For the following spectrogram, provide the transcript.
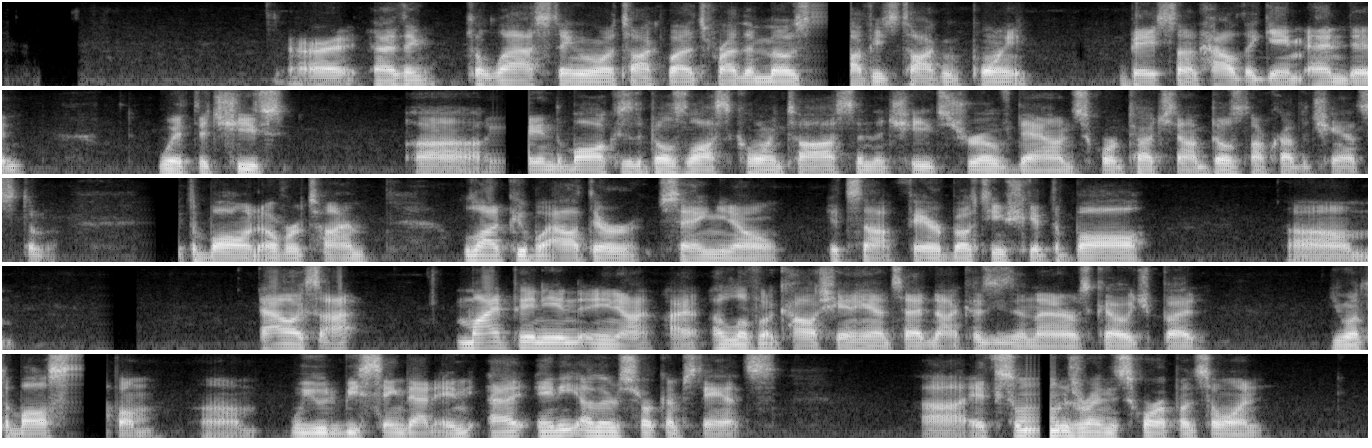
All right. I think the last thing we want to talk about, it's probably the most obvious talking point based on how the game ended with the Chiefs uh, getting the ball because the Bills lost the coin toss and the Chiefs drove down, scored touchdown. Bills never got the chance to get the ball in overtime. A lot of people out there saying, you know, it's not fair. Both teams should get the ball. Um, Alex, I, my opinion, you know, I, I love what Kyle Shanahan said, not because he's a Niners coach, but you want the ball, stop them. Um, we would be seeing that in uh, any other circumstance. Uh, if someone was running the score up on someone,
